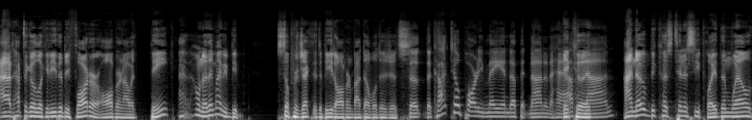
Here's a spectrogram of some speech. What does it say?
I'd have to go look at either be Florida or Auburn. I would think. I don't know. They might be still projected to beat Auburn by double digits. So the cocktail party may end up at nine and a half. It could. Nine. I know because Tennessee played them well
